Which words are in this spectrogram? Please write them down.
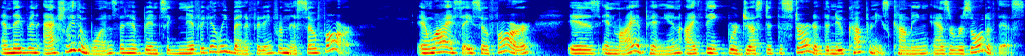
And they've been actually the ones that have been significantly benefiting from this so far. And why I say so far is, in my opinion, I think we're just at the start of the new companies coming as a result of this.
